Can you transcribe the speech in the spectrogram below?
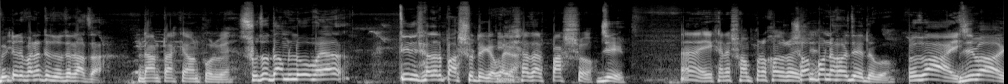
বিটের পানিতে দুধের রাজা। দামটা কেমন পড়বে? শুধু দাম লো ভাইয়া তিরিশ হাজার পাঁচশো টাকা ভাই তিরিশ হাজার পাঁচশো? জি। হ্যাঁ এখানে সম্পূর্ণ খরচ রয়েছে। সম্পন্ন হয়ে দিয়ে দেবো। ভাই জি ভাই।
